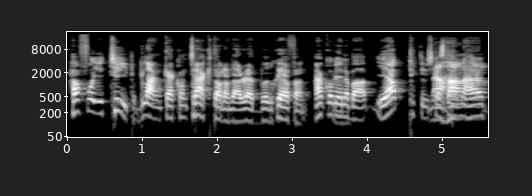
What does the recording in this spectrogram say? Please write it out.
han får ju typ blanka kontrakt av den där Red Bull-chefen. Han kommer in och bara, japp, du ska Nej, stanna han, här.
